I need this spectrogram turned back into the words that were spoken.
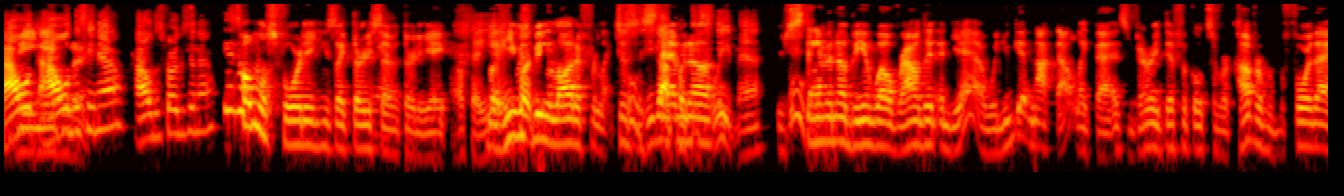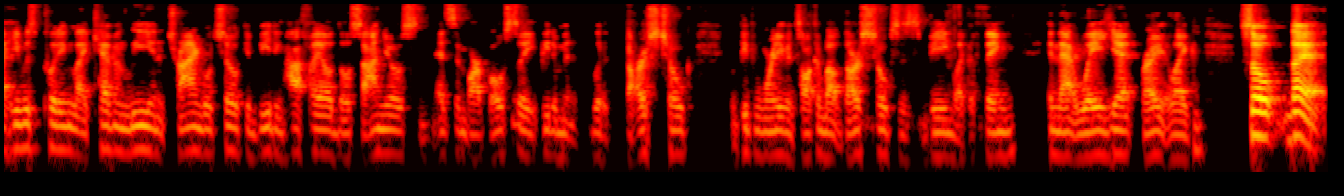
how old? How old to- is he now? How old is Ferguson now? He's almost 40. He's like 37, 38. Okay, But yeah, he was put- being lauded for like just ooh, his he got put to stamina, sleep, man. your Ooh. stamina being well rounded. And yeah, when you get knocked out like that, it's very difficult to recover. But before that, he was putting like Kevin Lee in a triangle choke and beating Rafael Dos Anjos and Edson Barbosa. He beat him in, with a Darce choke when people weren't even talking about Darce chokes as being like a thing in that way yet, right? Like, so that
